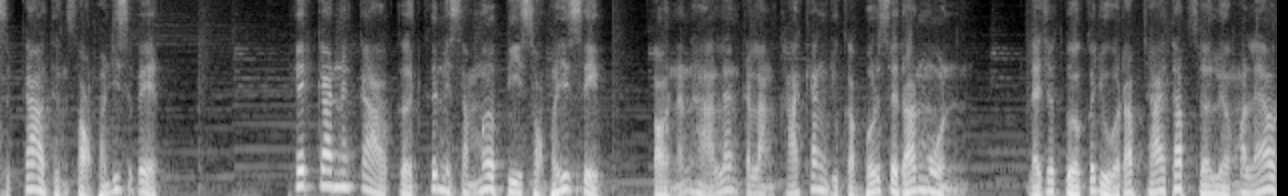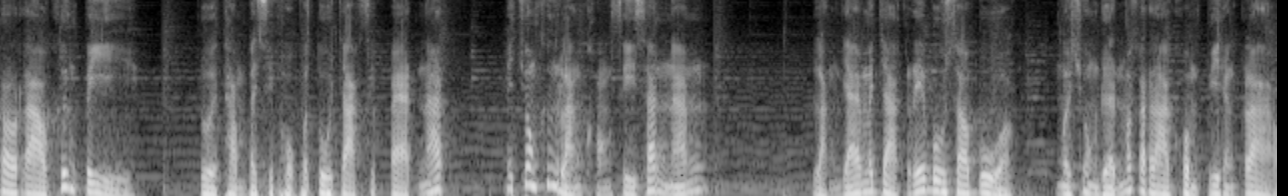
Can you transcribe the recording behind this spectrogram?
2019 ถึง 2021 เหตุการณ์ดังกล่าวเกิดขึ้นในซัมเมอร์ปี 2020 ตอนนั้นฮาแลนด์กำลังค้าแข่งอยู่กับบรุสเซดอร์ทมุนและเจ้าตัวก็อยู่รับใช้ทัพเสือเหลืองมาแล้วราวๆครึ่งปี โดยทำไป 16 ประตูจาก 18 นัด ในช่วงครึ่งหลังของซีซั่นนั้น หลังย้ายมาจากเรบูซาบวก เมื่อช่วงเดือนมกราคมปีดังกล่าว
